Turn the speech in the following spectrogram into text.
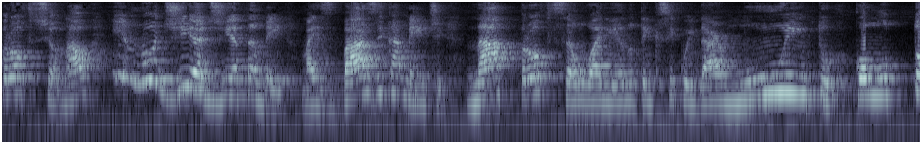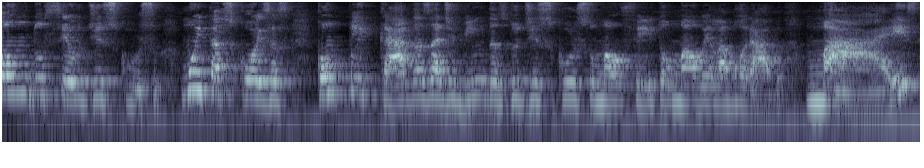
profissional e no dia a dia também. Mas basicamente, na profissão, o ariano tem que se cuidar muito com o tom do seu discurso. Muitas coisas complicadas advindas do discurso mal feito ou mal elaborado, mas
